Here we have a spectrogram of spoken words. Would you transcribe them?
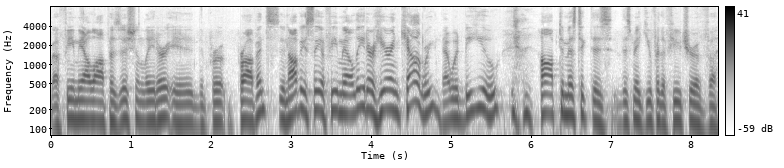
a female opposition leader in the pro- province, and obviously a female leader here in Calgary. That would be you. How optimistic does this make you for the future of, uh,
